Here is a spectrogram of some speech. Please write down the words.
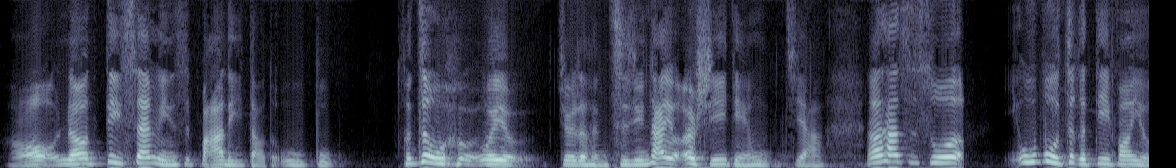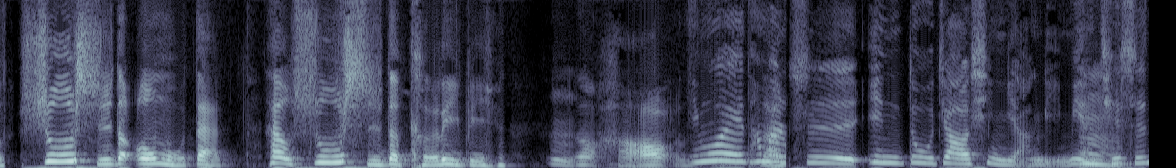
好，然后第三名是巴厘岛的乌布，反正我我有觉得很吃惊，它有二十一点五家，然后他是说乌布这个地方有舒适的欧姆蛋，还有舒适的可丽饼。嗯，好，因为他们是印度教信仰里面，嗯、其实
